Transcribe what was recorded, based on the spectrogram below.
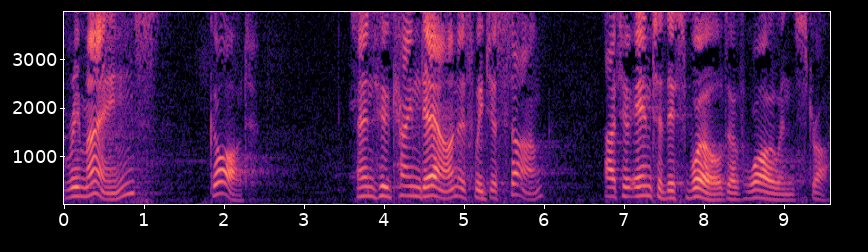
remains God, and who came down, as we just sung, uh, to enter this world of woe and strife.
